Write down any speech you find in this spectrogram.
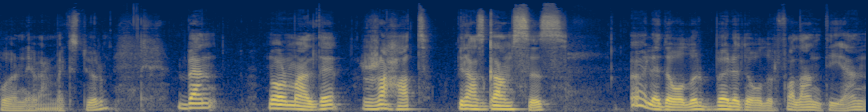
bu örneği vermek istiyorum. Ben normalde rahat, biraz gamsız, öyle de olur, böyle de olur falan diyen,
